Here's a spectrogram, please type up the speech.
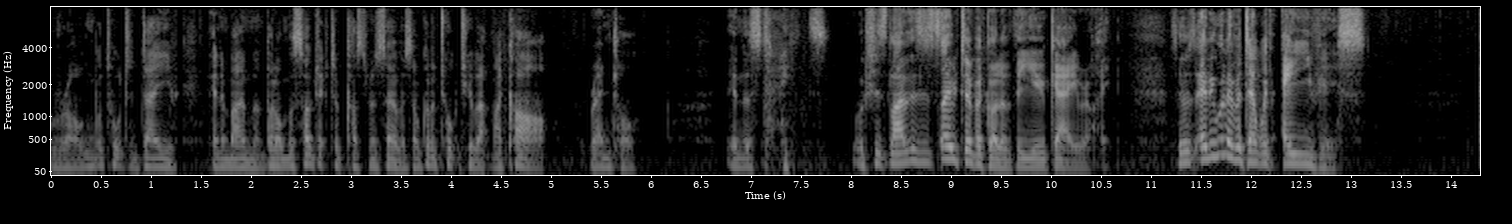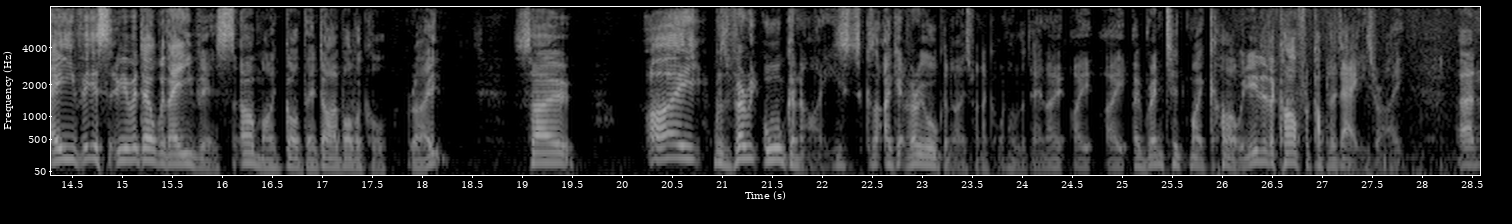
wrong. We'll talk to Dave in a moment. But on the subject of customer service, I've got to talk to you about my car rental in the States, which is like, this is so typical of the UK, right? So, has anyone ever dealt with Avis? Avis, have you ever dealt with Avis? Oh my God, they're diabolical, right? So I was very organised because I get very organised when I go on holiday, and I, I, I, I rented my car. We needed a car for a couple of days, right? And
